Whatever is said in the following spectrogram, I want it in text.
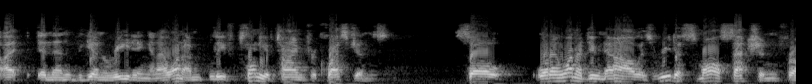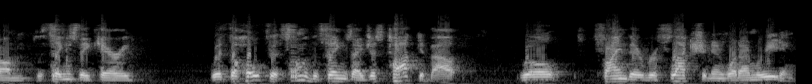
I, and then begin reading. And I want to leave plenty of time for questions. So what I want to do now is read a small section from the things they carried, with the hope that some of the things I just talked about will find their reflection in what I'm reading.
